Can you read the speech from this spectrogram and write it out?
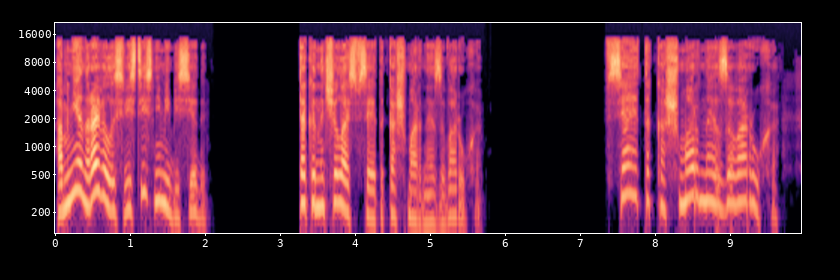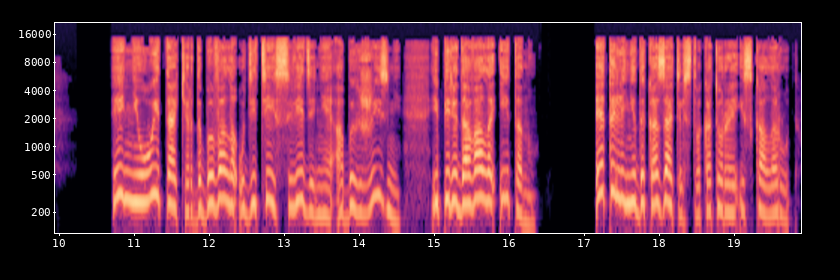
а мне нравилось вести с ними беседы. Так и началась вся эта кошмарная заваруха. Вся эта кошмарная заваруха. Энни Уитакер добывала у детей сведения об их жизни и передавала Итану. Это ли не доказательство, которое искала Рут?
